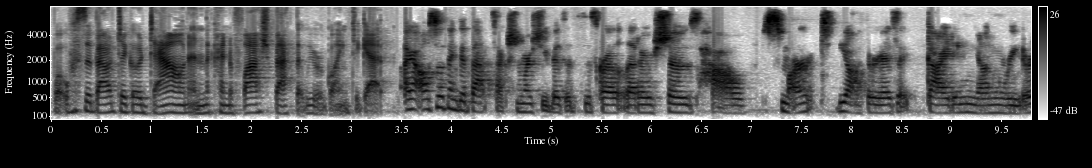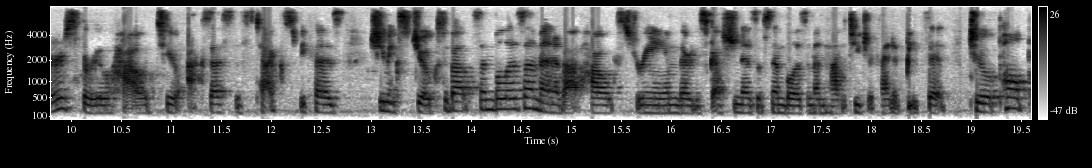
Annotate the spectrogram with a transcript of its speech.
what was about to go down and the kind of flashback that we were going to get. I also think that that section where she visits the Scarlet Letter shows how smart the author is at guiding young readers through how to access this text because she makes jokes about symbolism and about how extreme their discussion is of symbolism and how the teacher kind of beats it to a pulp.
